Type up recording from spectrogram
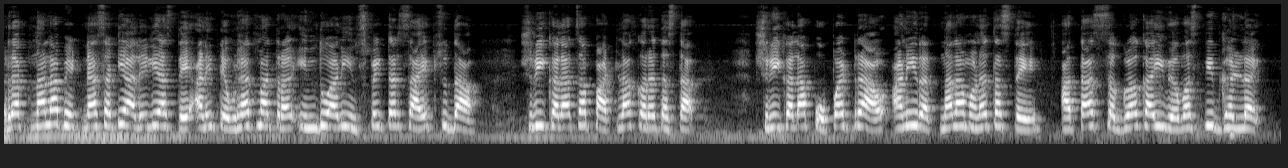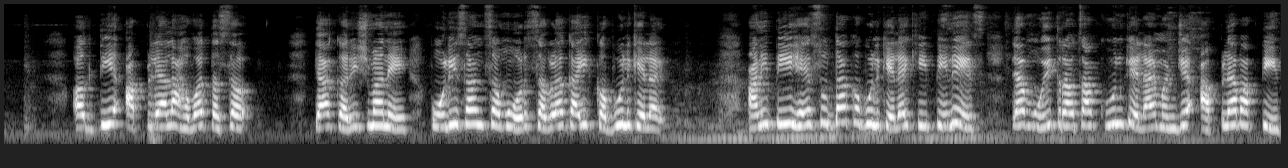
रत्नाला भेटण्यासाठी आलेली असते आणि तेवढ्यात मात्र इंदू आणि इन्स्पेक्टर साहेबसुद्धा श्रीकलाचा पाठलाग करत असतात. श्रीकला पोपटराव आणि रत्नाला म्हणत असते आता सगळं काही व्यवस्थित घडलंय. अगदी आपल्याला हवं तसं. त्या करिश्माने पोलिसांसमोर सगळं काही कबूल केलंय. आणि ती हे सुद्धा कबूल केलंय की तिनेच त्या मोहितरावचा खून केलाय म्हणजे आपल्या बाबतीत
